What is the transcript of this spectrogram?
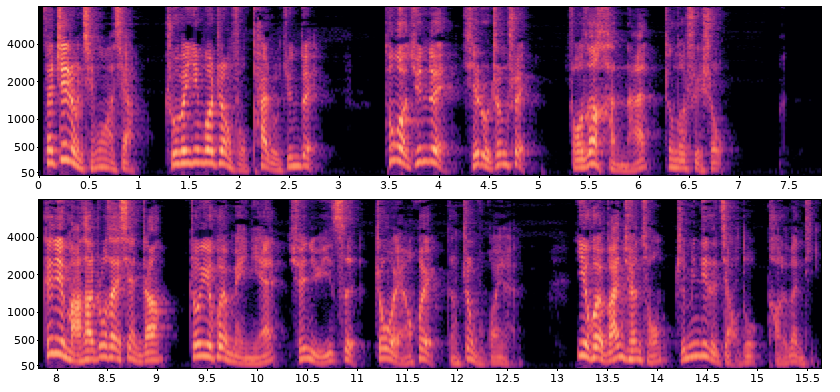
在这种情况下，除非英国政府派驻军队，通过军队协助征税，否则很难征得税收。根据马萨诸塞宪章，州议会每年选举一次州委员会等政府官员。议会完全从殖民地的角度考虑问题，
